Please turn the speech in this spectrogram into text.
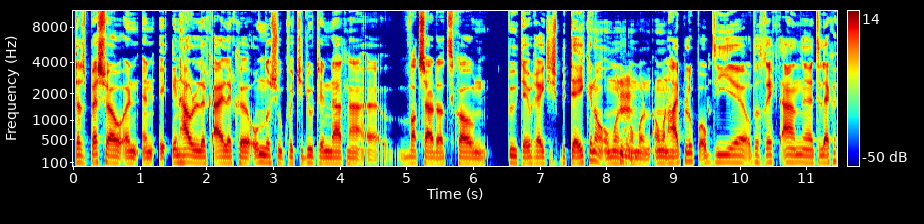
dat is best wel een, een inhoudelijk eigenlijk uh, onderzoek wat je doet inderdaad naar uh, wat zou dat gewoon puur theoretisch betekenen om een, hmm. om een, om een hyperloop op, die, uh, op dat recht aan te leggen.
